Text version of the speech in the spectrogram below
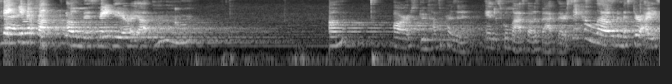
Thank you, Miss Ross. Oh, Miss. McGear, yeah. mhm. Um, our student council president and the school mascot is back there. Say hello to Mr. Ice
